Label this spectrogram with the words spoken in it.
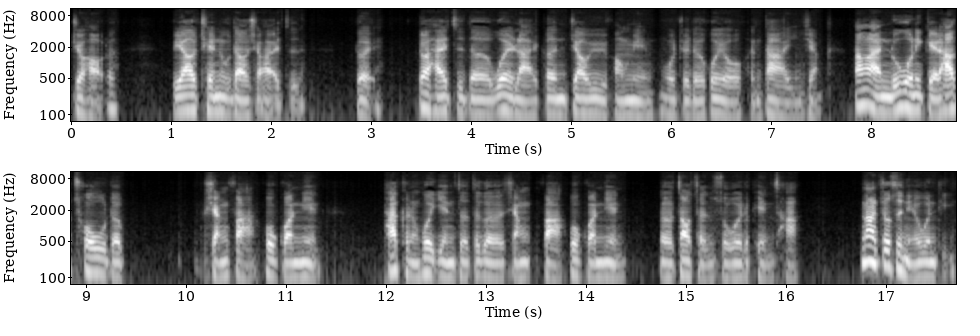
就好了，不要迁怒到小孩子。对，对孩子的未来跟教育方面，我觉得会有很大的影响。当然，如果你给他错误的。想法或观念，他可能会沿着这个想法或观念而造成所谓的偏差，那就是你的问题。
